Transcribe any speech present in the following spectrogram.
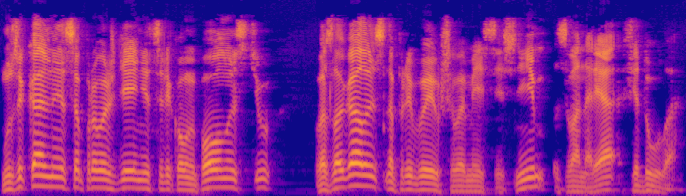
Музыкальное сопровождение целиком и полностью возлагалось на прибывшего вместе с ним звонаря Федула.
